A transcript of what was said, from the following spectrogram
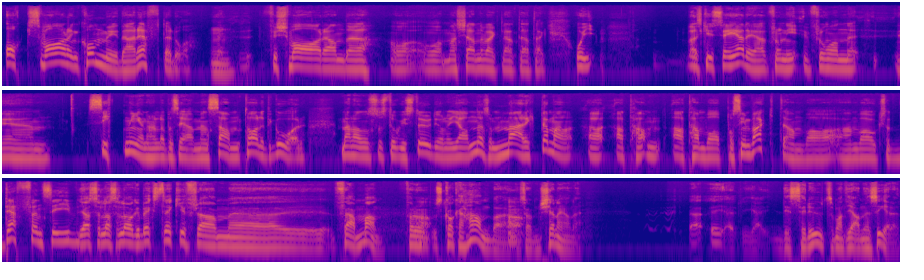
Och svaren kommer ju därefter då. Mm. Försvarande och, och, man känner verkligen att det är attack. Och jag ska ju säga det från, från eh, sittningen, höll jag på att säga, men samtalet igår mellan de som stod i studion och Janne så märkte man att han, att han var på sin vakt. Han var, han var också defensiv. Ja, så Lasse Lagerbäck sträcker ju fram eh, femman för att ja. skaka hand bara. Ja. Liksom. Tjena Janne. Det ser ut som att Janne ser det,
